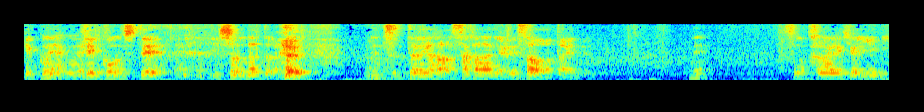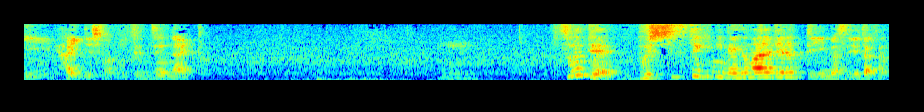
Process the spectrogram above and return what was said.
結婚にね結婚して一緒になったら ねね釣ったや魚には餌を与えるね。その輝きが家に入ってしまうの全然ないと。それって物質的に恵まれてるって言います？豊かに。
